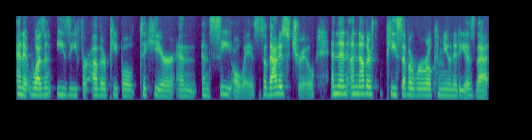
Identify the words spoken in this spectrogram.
and it wasn't easy for other people to hear and and see always. So that is true. And then another piece of a rural community is that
